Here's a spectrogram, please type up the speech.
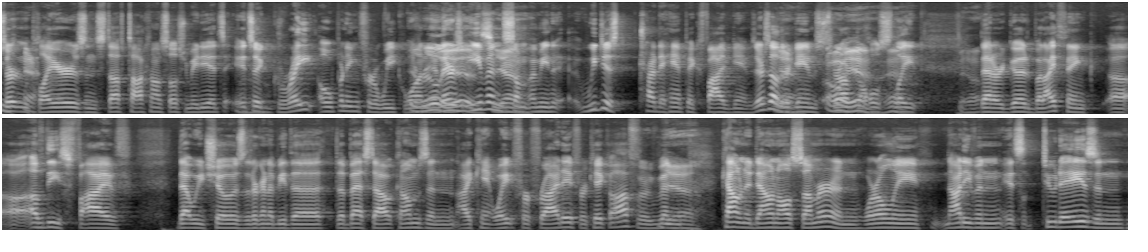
certain Yeah. players and stuff talked on social media. It's it's a great opening for week one. Really and there's is, even yeah. some i mean we just tried to handpick five games. There's other games Oh, throughout yeah, the whole slate that are good but i think uh, of these five that we chose that are going to be the the best outcomes and I can't wait for Friday for kickoff. We've been Yeah. counting it down all summer and we're only not even it's 2 days and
